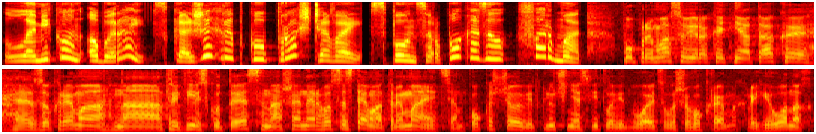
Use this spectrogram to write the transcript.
Ламікон обирай, скажи грибку прощавай. Спонсор показу Фармак. Попри масові ракетні атаки, е, зокрема на Трипільську ТЕС, наша енергосистема тримається. Поки що відключення світла відбуваються лише в окремих регіонах.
